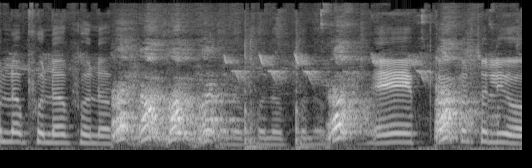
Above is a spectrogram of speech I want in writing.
फुलं फुलं फुलं फुलं फुलं फुलं फुलं. ए काय करतो हो. लिओ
